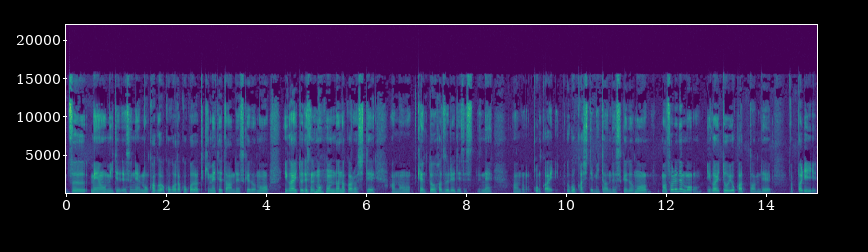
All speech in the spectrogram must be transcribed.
図面を見てですねもう家具はここだここだって決めてたんですけども意外とですねもう本棚からしてあの検討外れでですねあの今回動かしてみたんですけども、まあ、それでも意外と良かったんでやっぱり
